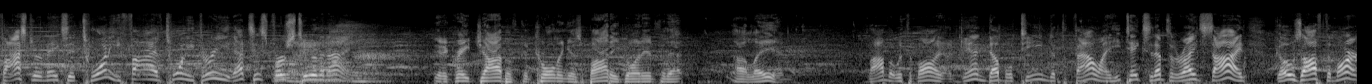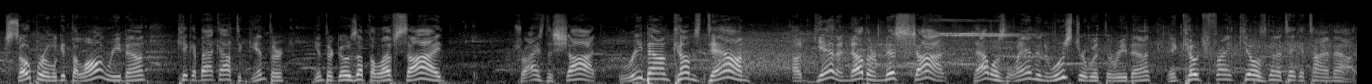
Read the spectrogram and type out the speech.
Foster makes it 25 23. That's his first two of the night. Did a great job of controlling his body going in for that uh, lay-in. Boblet with the ball again, double teamed at the foul line. He takes it up to the right side, goes off the mark. Soper will get the long rebound, kick it back out to Ginther. Ginther goes up the left side, tries the shot. Rebound comes down. Again, another missed shot. That was Landon Wooster with the rebound, and Coach Frank Kill is going to take a timeout.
